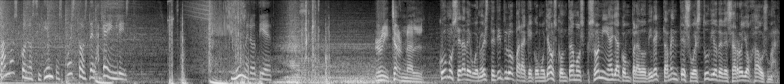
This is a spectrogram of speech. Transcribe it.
Vamos con los siguientes puestos de la Game List. Número 10. Returnal. ¿Cómo será de bueno este título para que, como ya os contamos, Sony haya comprado directamente su estudio de desarrollo Housemark?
